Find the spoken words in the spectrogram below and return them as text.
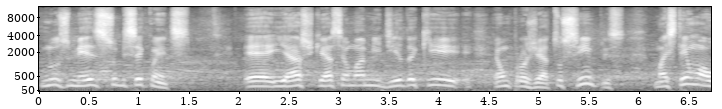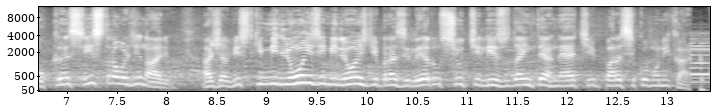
nos meses subsequentes. É, e acho que essa é uma medida que é um projeto simples, mas tem um alcance extraordinário. Haja visto que milhões e milhões de brasileiros se utilizam da internet para se comunicar.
